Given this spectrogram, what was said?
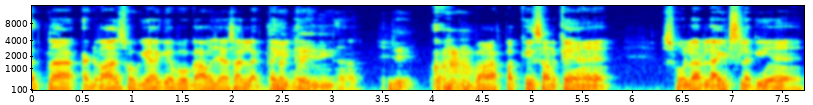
इतना एडवांस हो गया कि वो गाँव जैसा लगता ही लगता ही नहीं। नहीं। हाँ। जी। वहाँ पक्की सड़कें हैं सोलर लाइट्स लगी हैं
